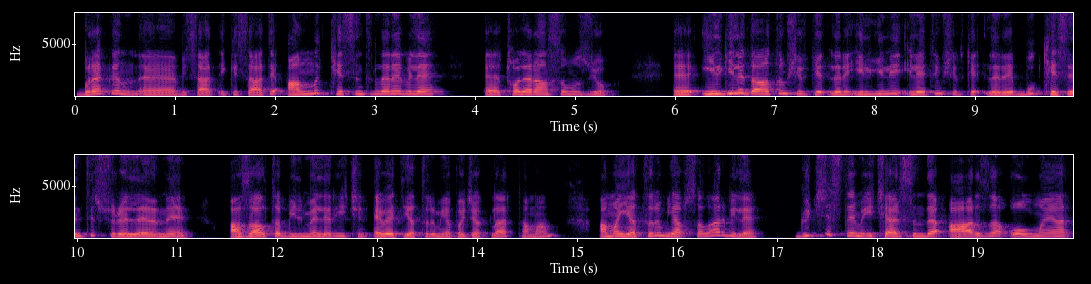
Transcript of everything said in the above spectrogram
bırakın e, bir saat, iki saati anlık kesintilere bile e, toleransımız yok. E, ilgili dağıtım şirketleri, ilgili iletim şirketleri bu kesinti sürelerini azaltabilmeleri için evet yatırım yapacaklar tamam ama yatırım yapsalar bile güç sistemi içerisinde arıza olmaya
